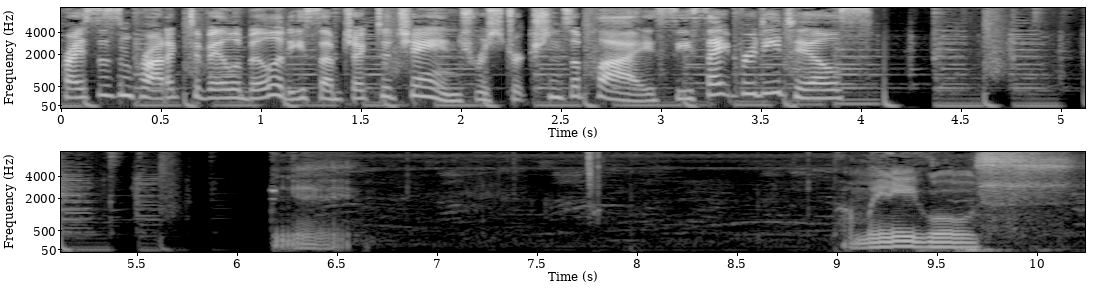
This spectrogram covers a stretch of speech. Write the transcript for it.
Prices and product availability subject to change. Restrictions apply. See site for details. Eh, amigos.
